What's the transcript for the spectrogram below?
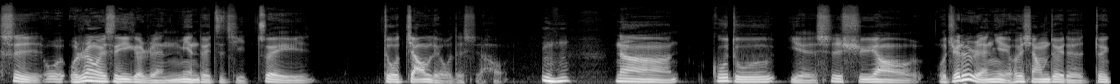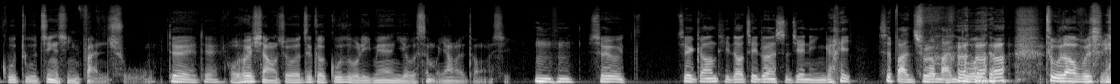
是我我认为是一个人面对自己最多交流的时候。嗯哼，那。孤独也是需要，我觉得人也会相对的对孤独进行反刍。对对，我会想说，这个孤独里面有什么样的东西？嗯哼，所以所以刚刚提到这段时间，你应该是反刍了蛮多的，吐到不行。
